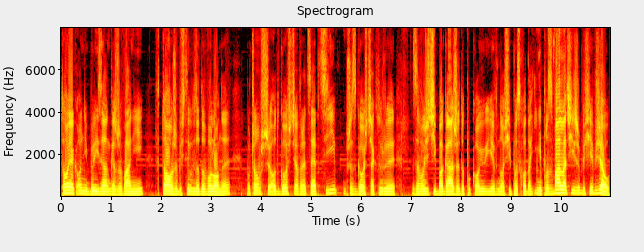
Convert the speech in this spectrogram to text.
To, jak oni byli zaangażowani w to, żebyś ty był zadowolony, począwszy od gościa w recepcji, przez gościa, który zawozi ci bagaże do pokoju i je wnosi po schodach i nie pozwala ci, żebyś je wziął.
